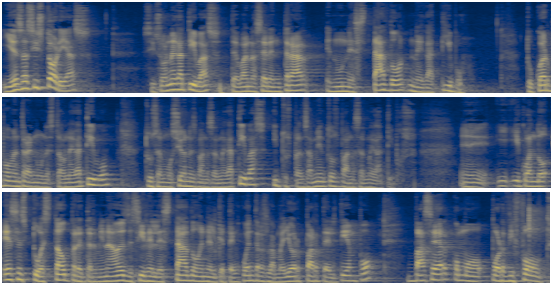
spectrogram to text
Y esas historias, si son negativas, te van a hacer entrar en un estado negativo, tu cuerpo va a entrar en un estado negativo, tus emociones van a ser negativas y tus pensamientos van a ser negativos. Eh, y, cuando ese es tu estado predeterminado, es decir, el estado en el que te encuentras la mayor parte del tiempo, va a ser como por default.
